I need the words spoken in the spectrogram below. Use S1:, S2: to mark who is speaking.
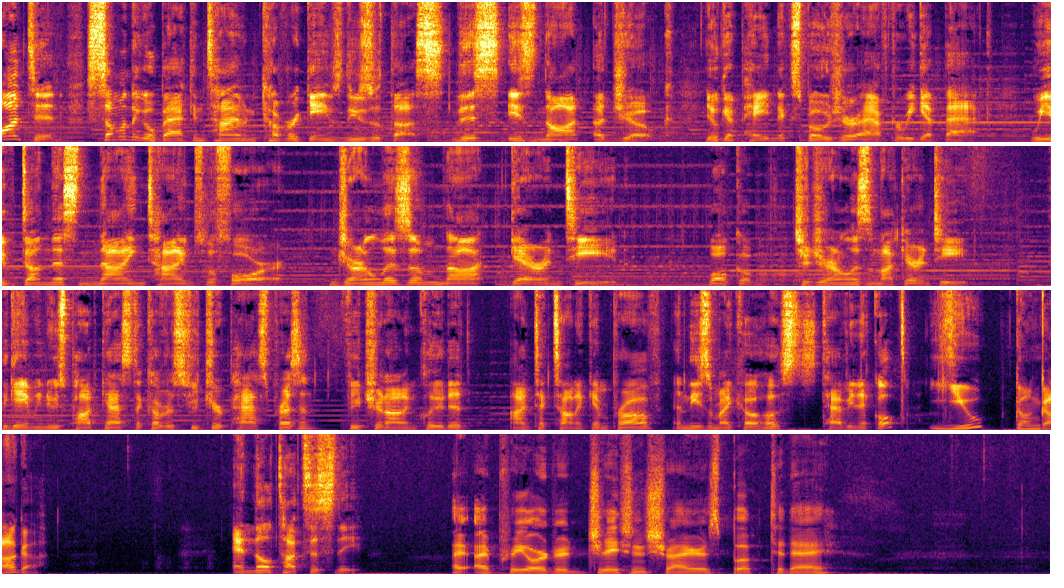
S1: Wanted, someone to go back in time and cover games news with us. This is not a joke. You'll get paid in exposure after we get back. We have done this nine times before. Journalism not guaranteed. Welcome to Journalism Not Guaranteed, the gaming news podcast that covers future, past, present, future not included. I'm Tectonic Improv, and these are my co hosts, Tavi Nickel
S2: You, Gungaga.
S1: and Null Toxicity.
S3: I, I pre-ordered Jason Schreier's book today.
